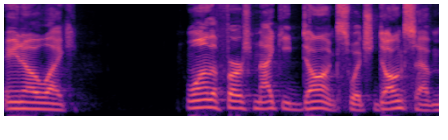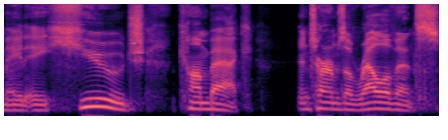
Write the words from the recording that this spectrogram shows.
And, you know, like one of the first Nike dunks, which dunks have made a huge comeback in terms of relevance,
